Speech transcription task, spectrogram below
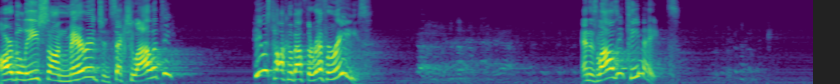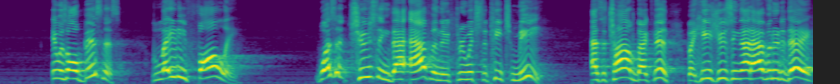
our beliefs on marriage and sexuality. He was talking about the referees and his lousy teammates. It was all business. Lady Folly wasn't choosing that avenue through which to teach me as a child back then, but he's using that avenue today.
